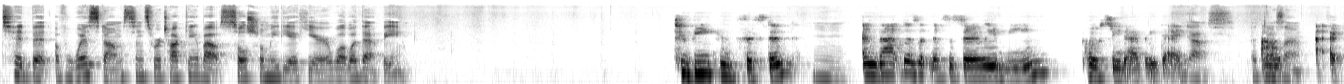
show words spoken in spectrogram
tidbit of wisdom, since we're talking about social media here, what would that be? To be consistent, and that doesn't necessarily mean posting every day. Yes, it doesn't. I,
